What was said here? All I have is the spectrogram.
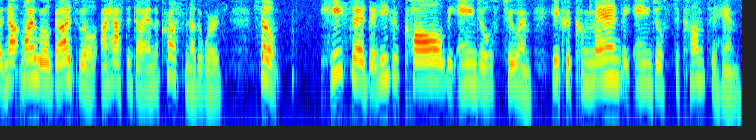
But not my will, God's will. I have to die on the cross, in other words. So he said that he could call the angels to him. He could command the angels to come to him.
